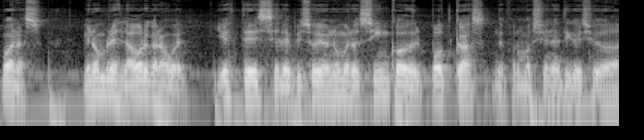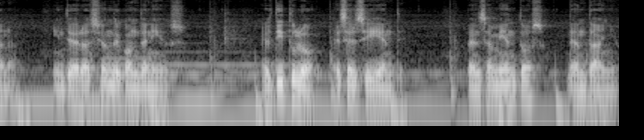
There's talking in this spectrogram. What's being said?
Buenas, mi nombre es Laura Nahuel y este es el episodio número 5 del podcast de Formación Ética y Ciudadana, Integración de Contenidos. El título es el siguiente, Pensamientos de antaño.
